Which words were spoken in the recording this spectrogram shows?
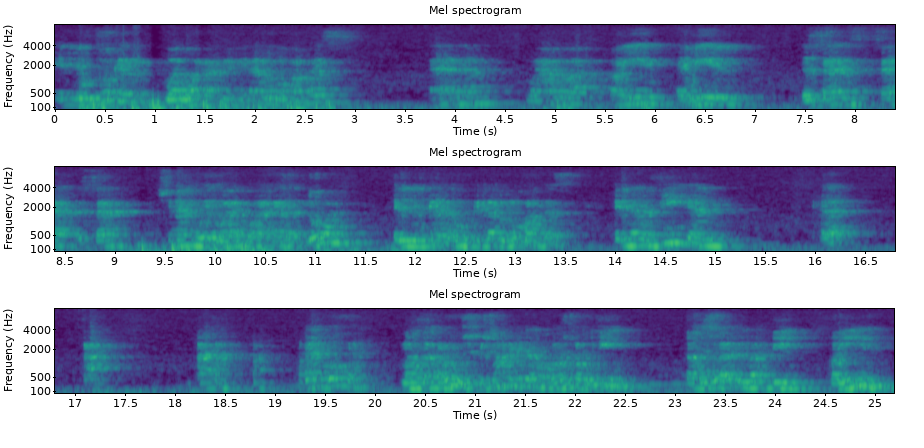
اللي ذكر وورد في الكتاب المقدس آدم وحواء قايين ابيل الساس الساس شام وايواب وهكذا. دول اللي كتبوا الكتاب المقدس إنما في كان حاجات أخرى. ما ذكروش مش معنى كده ما كانوش موجودين. طب السؤال دلوقتي قايين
